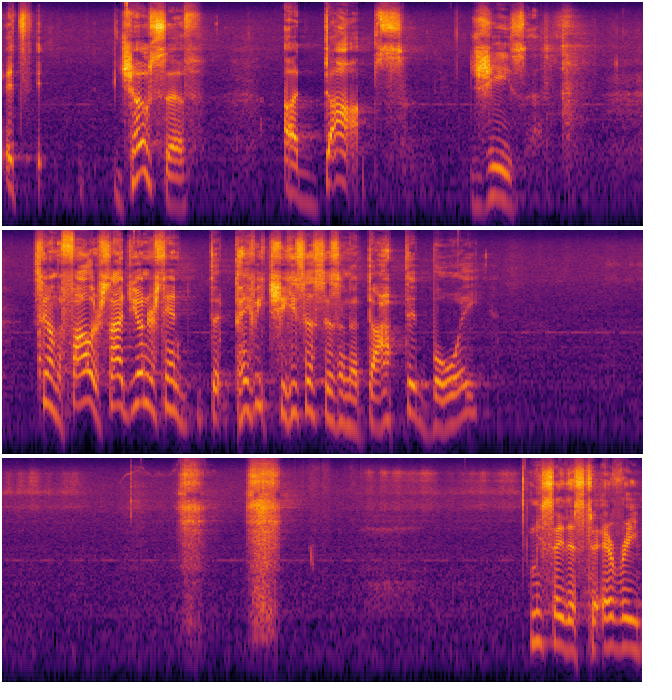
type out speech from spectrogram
It's it, Joseph adopts Jesus. See, on the father's side, do you understand that baby Jesus is an adopted boy? Let me say this to every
